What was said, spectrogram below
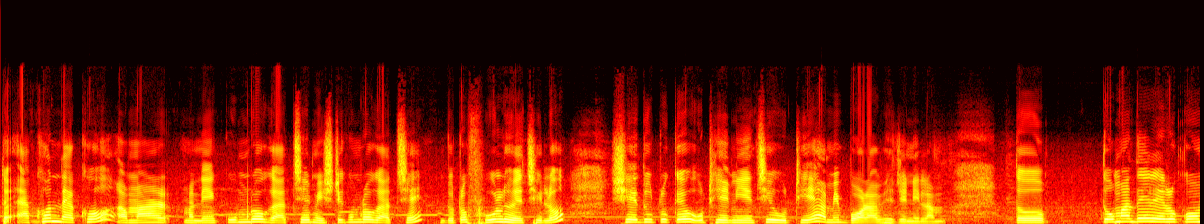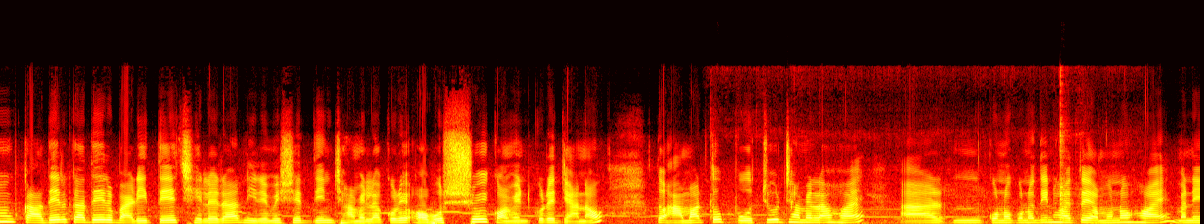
তো এখন দেখো আমার মানে কুমড়ো গাছে, মিষ্টি কুমড়ো গাছে দুটো ফুল হয়েছিল। সে দুটোকেও উঠিয়ে নিয়েছি, উঠিয়ে আমি বড়া ভেজে নিলাম। তো তোমাদের এরকম কাদের কাদের বাড়িতে ছেলেরা নিরামিষের দিন ঝামেলা করে অবশ্যই কমেন্ট করে জানাও। তো আমার তো প্রচুর ঝামেলা হয় আর কোনো কোনো দিন হয়তো এমনও হয় মানে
